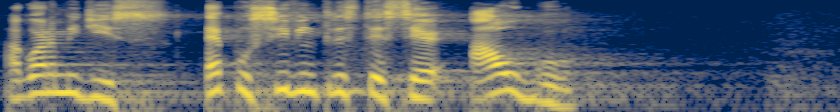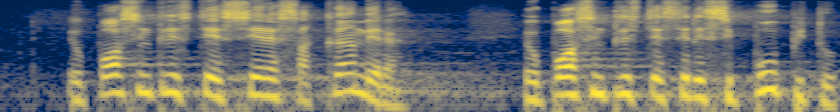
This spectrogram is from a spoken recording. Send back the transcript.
Agora me diz, é possível entristecer algo? Eu posso entristecer essa câmera? Eu posso entristecer esse púlpito?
